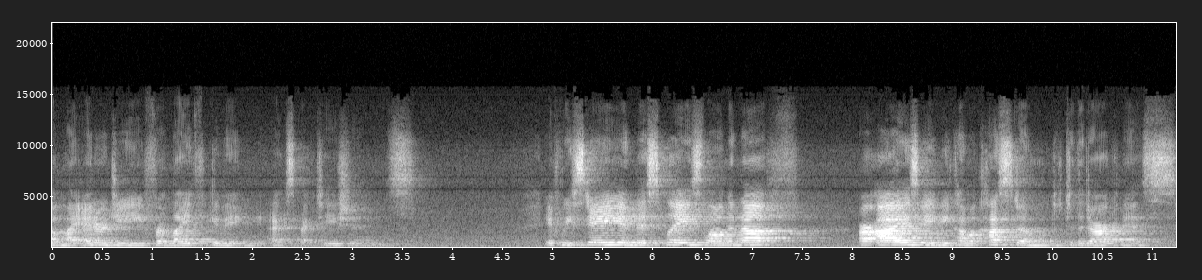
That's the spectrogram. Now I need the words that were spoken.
of my energy for life-giving expectations. If we stay in this place long enough, our eyes may become accustomed to the darkness,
